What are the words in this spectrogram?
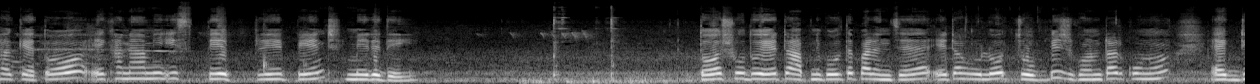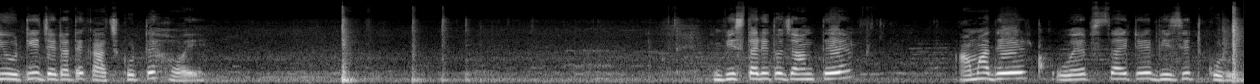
থাকে, তো এখানে আমি স্প্রে পেন্ট মেরে দেই। তো শুধু এটা, আপনি বলতে পারেন যে এটা হলো চব্বিশ ঘণ্টার কোনো এক ডিউটি যেটাতে কাজ করতে হয়। বিস্তারিত জানতে আমাদের ওয়েবসাইটে ভিজিট করুন।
